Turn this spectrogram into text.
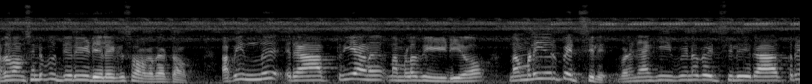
അത് വംശന്റെ പുതിയൊരു വീഡിയോയിലേക്ക് സ്വാഗതം കേട്ടോ. അപ്പൊ ഇന്ന് രാത്രിയാണ് നമ്മളെ വീഡിയോ. നമ്മൾ ഈ ഒരു പെറ്റ്സിൽ ഇവിടെ ഞാൻ കീപ്പ് ചെയ്യുന്ന പെറ്റ്സിൽ രാത്രി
